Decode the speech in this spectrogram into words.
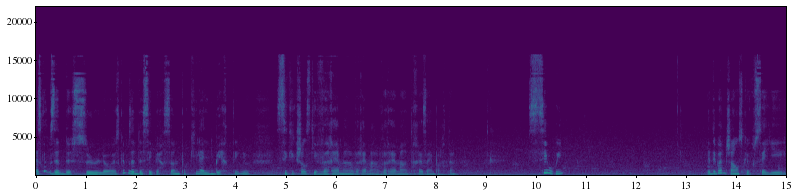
Est-ce que vous êtes de ceux-là? Est-ce que vous êtes de ces personnes pour qui la liberté, c'est quelque chose qui est vraiment, vraiment, vraiment très important? Si oui, il y a des bonnes chances que vous soyez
